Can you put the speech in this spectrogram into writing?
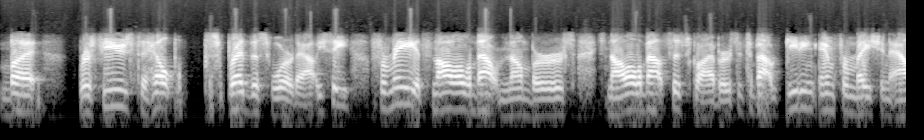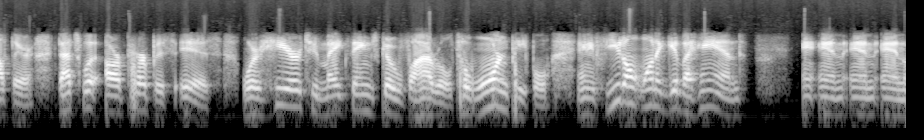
but refuse to help spread this word out. You see, for me, it's not all about numbers. It's not all about subscribers. It's about getting information out there. That's what our purpose is. We're here to make things go viral, to warn people. And if you don't want to give a hand and and and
